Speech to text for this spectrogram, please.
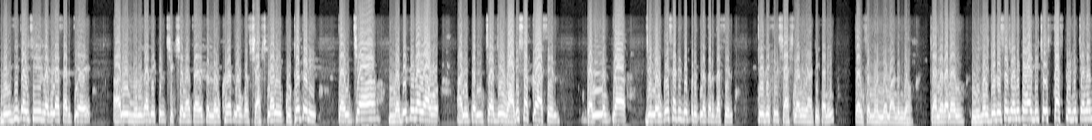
मुलगी त्यांची लग्नासारखी आहे आणि मुलगा देखील शिक्षणाचा आहे तर लवकरात लवकर शासनाने कुठेतरी त्यांच्या मदतीला यावं आणि त्यांचा जो वारीस हक्क असेल त्यांना जे नोकरीसाठी ते प्रयत्न करत असेल ते देखील शासनाने या ठिकाणी त्यांचं म्हणणं मांडून घ्यावं. कॅमेरामॅन निलेश डोरेसा जॉनी पवार डी चोवीस तास चॅनल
